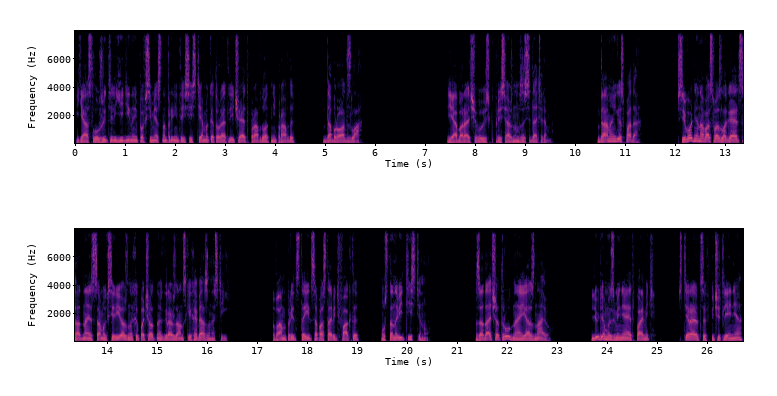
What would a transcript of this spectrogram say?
Я служитель единой повсеместно принятой системы, которая отличает правду от неправды, добро от зла. Я оборачиваюсь к присяжным заседателям. Дамы и господа, сегодня на вас возлагается одна из самых серьезных и почетных гражданских обязанностей. Вам предстоит сопоставить факты, установить истину. Задача трудная, я знаю. Людям изменяет память, стираются впечатления,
